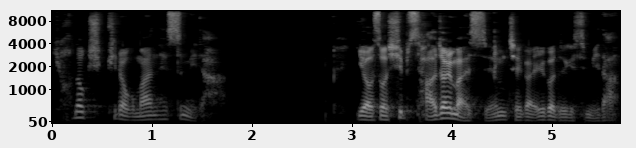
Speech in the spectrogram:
현혹시키려고만 했습니다. 이어서 14절 말씀 제가 읽어드리겠습니다.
